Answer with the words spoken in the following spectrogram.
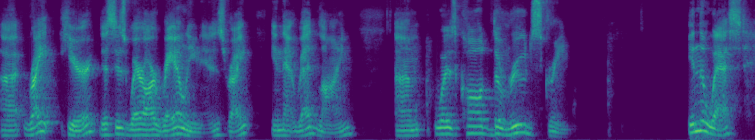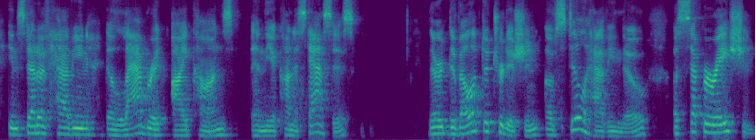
uh, right here, this is where our railing is, right, in that red line, um, was called the rood screen. In the West, instead of having elaborate icons and the iconostasis, there developed a tradition of still having, though, a separation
